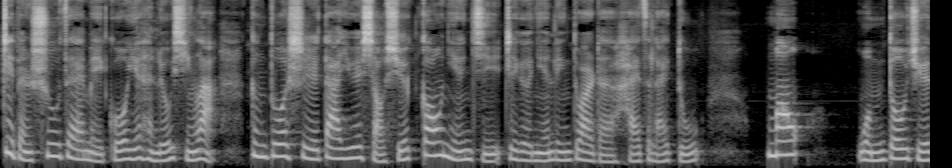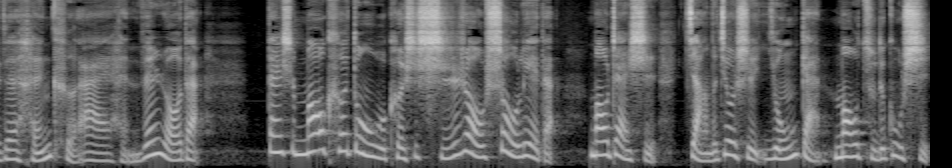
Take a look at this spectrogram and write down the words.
这本书在美国也很流行啦，更多是大约小学高年级这个年龄段的孩子来读。猫，我们都觉得很可爱、很温柔的，但是猫科动物可是食肉狩猎的。猫战士讲的就是勇敢猫族的故事。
